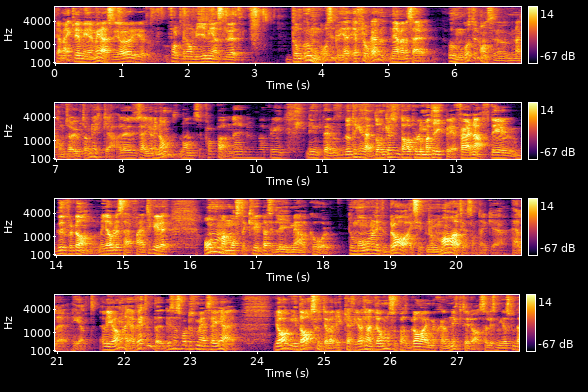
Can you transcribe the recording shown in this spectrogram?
jag märker det mer och mer. Alltså, jag, jag, folk i min omgivning, alltså, du vet, de umgås inte. Jag, jag frågar mina vänner så här. Umgås du någonsin med mina kompisar utan att dricka? Eller så här, gör ni någon, någon folk bara, nej men varför inte? Då tänker jag så här, de kanske inte har problematik på det, fair enough, det är good för dem. Men jag blir så här, fan jag tycker det är rätt, om man måste krydda sitt liv med alkohol, då mår man väl inte bra i sitt normala tillstånd tänker jag, heller, helt. Eller gör man det? Jag vet inte, det är så svårt för mig att säga. Jag, idag skulle inte jag vilja dricka för jag känner att jag mår så pass bra i mig själv nykter idag så liksom jag skulle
